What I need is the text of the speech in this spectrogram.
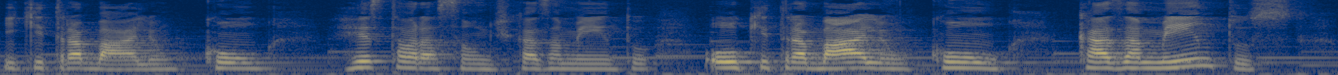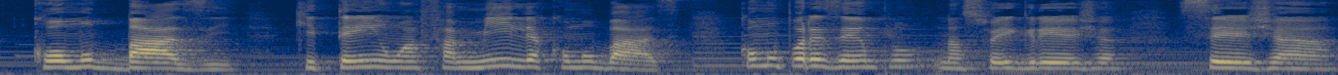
e que trabalham com restauração de casamento ou que trabalham com casamentos como base, que tenham a família como base. Como, por exemplo, na sua igreja, seja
